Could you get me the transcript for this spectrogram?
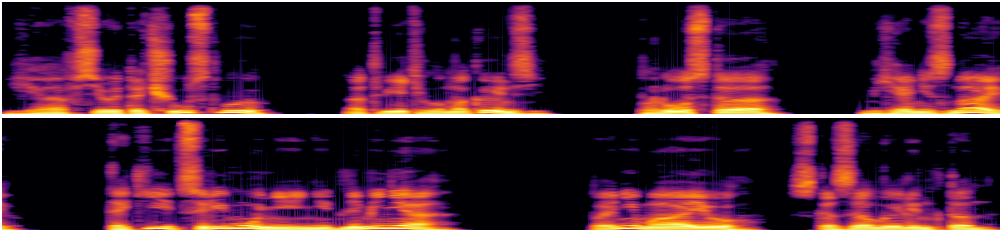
«Я все это чувствую», — ответила Маккензи. «Просто... я не знаю. Такие церемонии не для меня». «Понимаю», — сказал Эллингтон.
